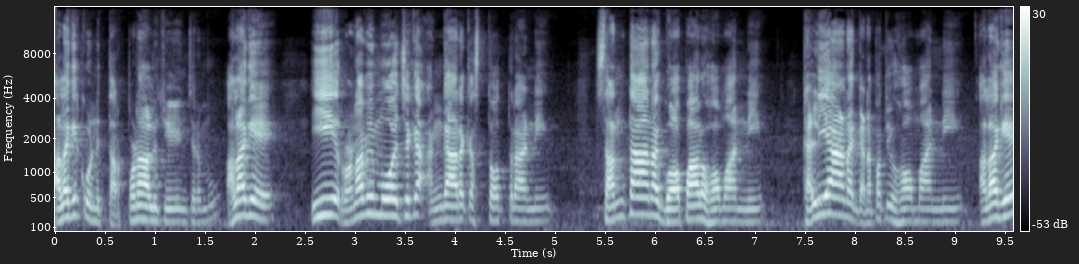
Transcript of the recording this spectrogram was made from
అలాగే కొన్ని తర్పణాలు చేయించడము అలాగే ఈ రుణ విమోచక అంగారక స్తోత్రాన్ని సంతాన గోపాల హోమాన్ని కళ్యాణ గణపతి హోమాన్ని అలాగే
